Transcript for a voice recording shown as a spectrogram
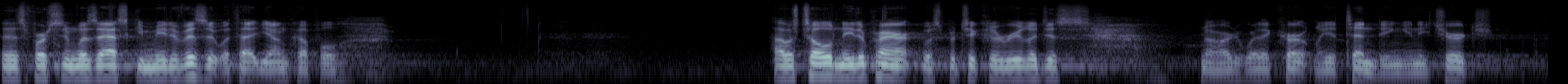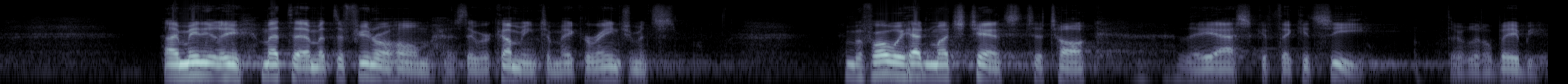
And this person was asking me to visit with that young couple. I was told neither parent was particularly religious nor were they currently attending any church. I immediately met them at the funeral home as they were coming to make arrangements. And before we had much chance to talk, they asked if they could see their little baby.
